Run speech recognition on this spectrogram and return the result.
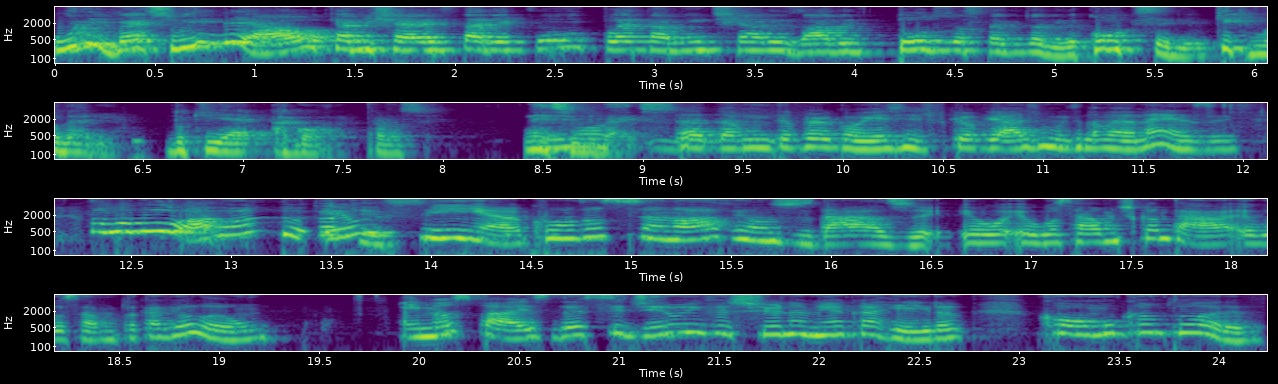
universo ideal que a Michelle estaria completamente realizada em todos os aspectos da vida? Como que seria? O que, que mudaria do que é agora para você? Nesse Nossa, universo. Dá, dá muita vergonha, gente, porque eu viajo muito na maionese. Vamos lá. Quando Tá eu aqui. tinha, quando eu tinha 9 anos de idade, eu, eu gostava muito de cantar, eu gostava muito de tocar violão. E meus pais decidiram investir na minha carreira como cantora.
